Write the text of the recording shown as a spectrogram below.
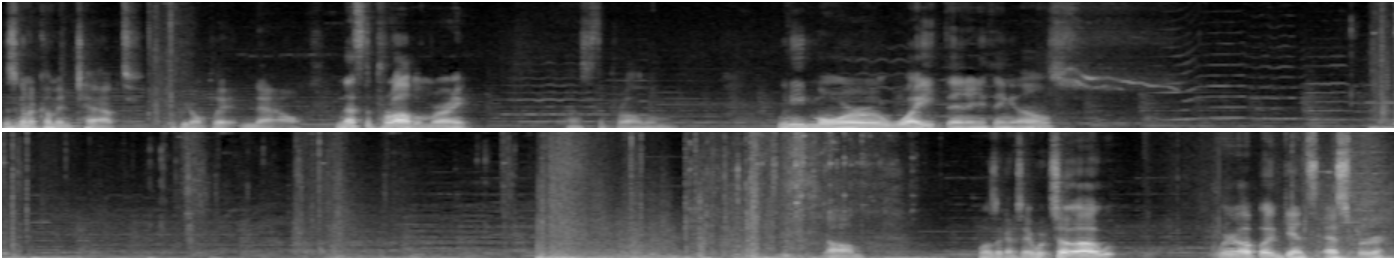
This is gonna come in tapped if we don't play it now. And that's the problem, right? That's the problem. We need more white than anything else. Um, what was I gonna say? So, uh, we're up against Esper.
